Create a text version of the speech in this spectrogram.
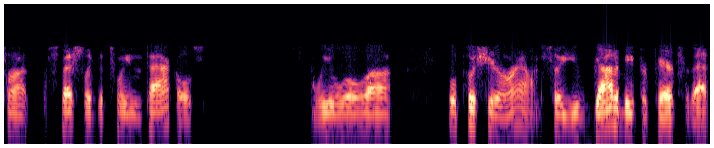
front, especially between the tackles. We will uh, will push you around. So you've got to be prepared for that.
